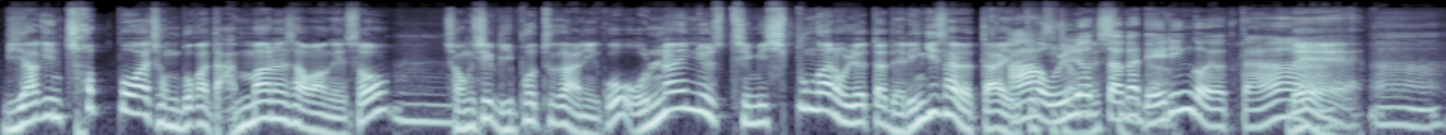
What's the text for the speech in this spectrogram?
미약인 첩보와 정보가 난무하는 상황에서 음. 정식 리포트가 아니고 온라인 뉴스팀이 10분간 올렸다 내린 기사였다 이렇게 아, 주장을 올렸다가 했습니다. 내린 거였다. 네. 아.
